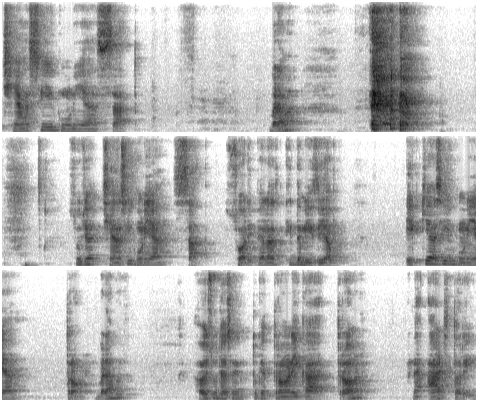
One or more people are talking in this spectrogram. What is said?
છ્યાસી ગુણ્યા સાત. બરાબર? શું છે? છ્યાસી ગુણ્યા સાત. સોરી પહેલાં એકદમ ઇઝી આપો. એક્યાસી ગુણ્યા ત્રણ. બરાબર? હવે શું થશે? તો કે ત્રણ એકા ત્રણ અને આઠ તરી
